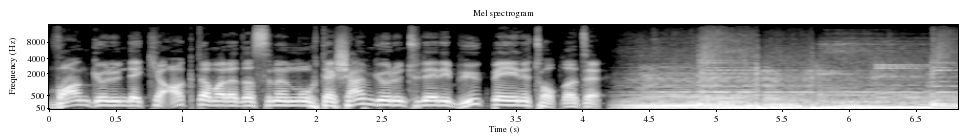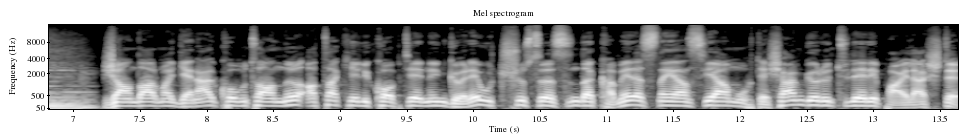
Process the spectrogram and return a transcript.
Van Gölü'ndeki Akdamar Adası'nın muhteşem görüntüleri büyük beğeni topladı. Jandarma Genel Komutanlığı Atak helikopterinin görev uçuşu sırasında kamerasına yansıyan muhteşem görüntüleri paylaştı.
